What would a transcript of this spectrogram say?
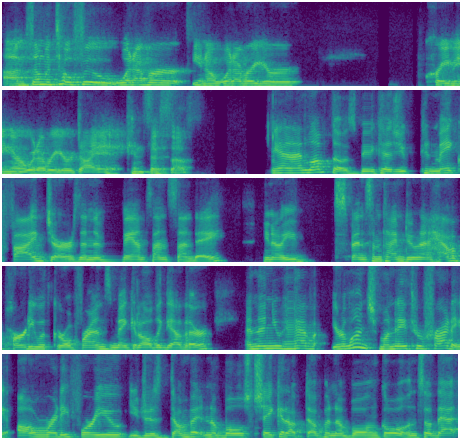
um, some with tofu, whatever you know, whatever your craving or whatever your diet consists of. Yeah, and I love those because you can make five jars in advance on Sunday. You know, you spend some time doing it, have a party with girlfriends, make it all together. And then you have your lunch Monday through Friday all ready for you. You just dump it in a bowl, shake it up, dump it in a bowl and go. And so that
